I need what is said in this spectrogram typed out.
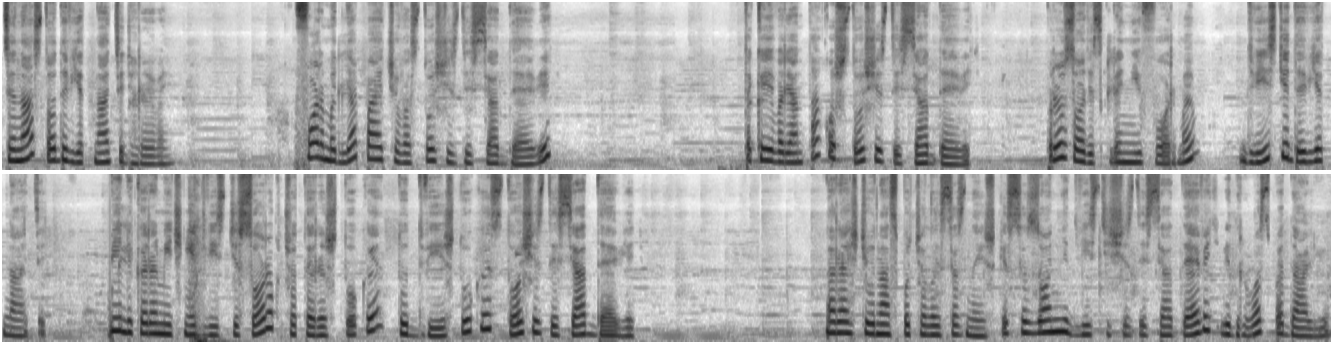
Ціна 119 гривень. Форми для печива 169. Такий варіант також 169. Прозорі скляні форми 219. Білі керамічні 244 штуки, тут 2 штуки 169. Нарешті у нас почалися знижки сезонні 269 відро з педалью.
